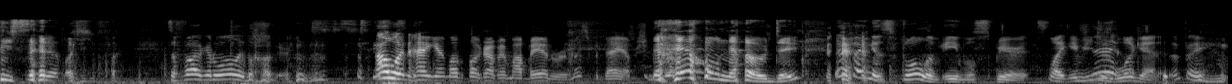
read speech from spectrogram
you said it like you it's a fucking woolly bugger. I wouldn't hang that motherfucker up in my bedroom. That's for damn sure. Hell no, dude. That thing is full of evil spirits. Like if you just look at it, that thing.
